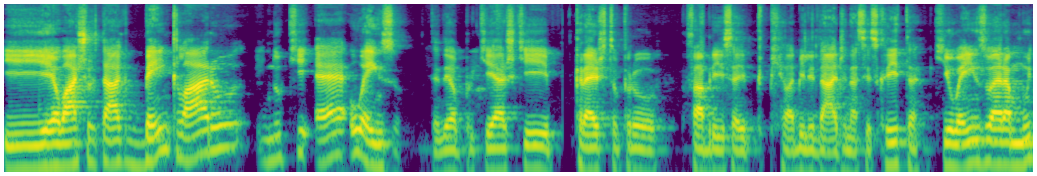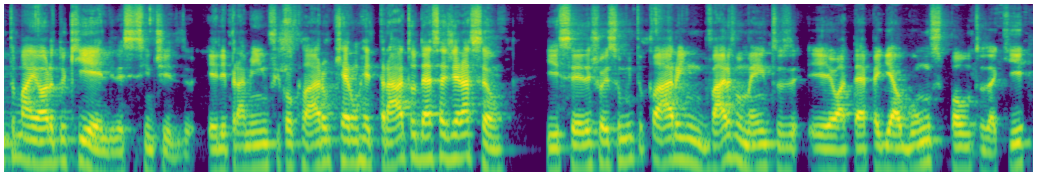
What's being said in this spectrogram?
E eu acho que está bem claro no que é o Enzo, entendeu? Porque acho que crédito pro Fabrício aí pela habilidade nessa escrita, que o Enzo era muito maior do que ele nesse sentido. Ele para mim ficou claro que era um retrato dessa geração. E você deixou isso muito claro em vários momentos. Eu até peguei alguns pontos aqui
